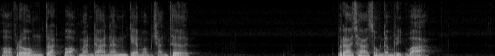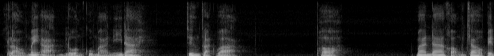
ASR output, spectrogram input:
ขอพระองค์ตรัสบอกมารดานั้นแก่หม่อมฉันเถิด พระราชาทรงดำริว่า เราไม่อาจลวงกุมารนี้ได้ จึงตรัสว่า พ่อ มารดาของเจ้าเป็น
